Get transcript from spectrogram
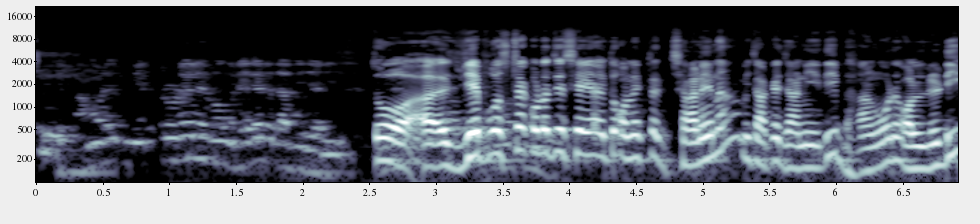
যে ভাঙড়ের মেট্রো রেল এবং রেলের দাবি জানিয়েছে। তো যে পোস্টটা করেছে সে হয়তো অনেকটা জানে না আমি তাকে জানিয়ে দিই ভাঙড় অলরেডি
